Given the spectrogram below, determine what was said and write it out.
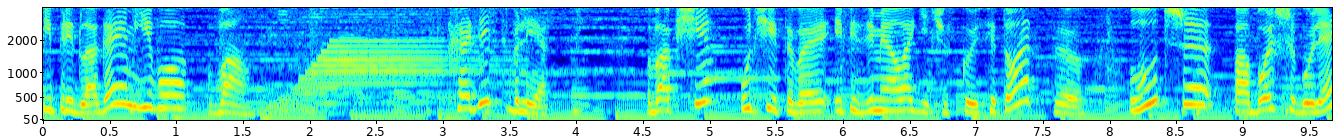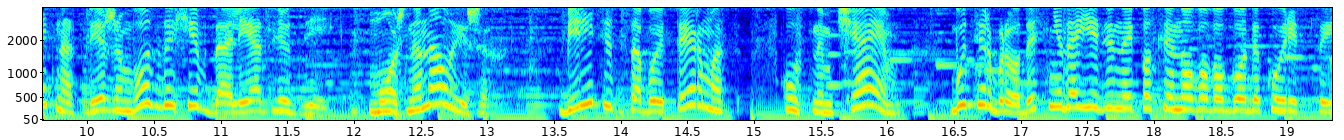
и предлагаем его вам. Сходить в лес. Вообще, учитывая эпидемиологическую ситуацию, лучше побольше гулять на свежем воздухе вдали от людей. Можно на лыжах. Берите с собой термос с вкусным чаем, бутерброды с недоеденной после Нового года курицей,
